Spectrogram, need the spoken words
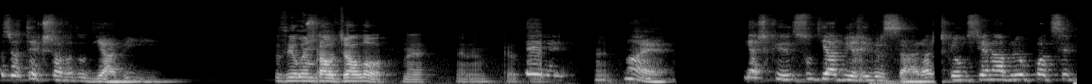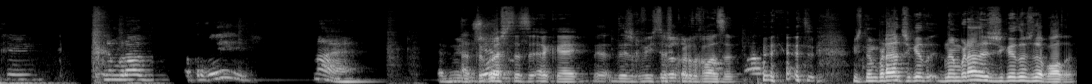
Mas eu até gostava do Diaby. Fazia lembrar o Jaló, né? Era um é, é, não é? E acho que se o Diaby regressar, acho que o Luciano Abreu pode ser que, que namorado outra vez. Não é? É ah, tu gostas, ok, das revistas cor-de-rosa. Os namorados, namoradas de jogadores da bola.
